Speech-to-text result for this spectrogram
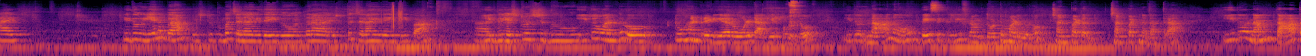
ಹಾಯ್ ಇದು ಏನಪ್ಪ? ಎಷ್ಟು ತುಂಬಾ ಚೆನ್ನಾಗಿದೆ. ಇದು ಒಂಥರ ಎಷ್ಟು ಚೆನ್ನಾಗಿದೆ ಈ ದೀಪ? ಇದು ಎಷ್ಟು ವರ್ಷದ್ದು? ಇದು ಒಂದು ಟೂ ಹಂಡ್ರೆಡ್ ಇಯರ್ ಓಲ್ಡ್ ಆಗಿರ್ಬೋದು. ಇದು ನಾನು ಬೇಸಿಕಲಿ ಫ್ರಮ್ ದೊಡ್ಡ ಮಳೂರು ಚನ್ನಪಟ್ಟ ಚನ್ನಪಟ್ಟಣದ ಹತ್ರ. ಇದು ನಮ್ಮ ತಾತ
